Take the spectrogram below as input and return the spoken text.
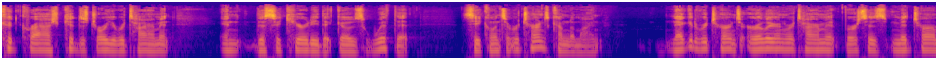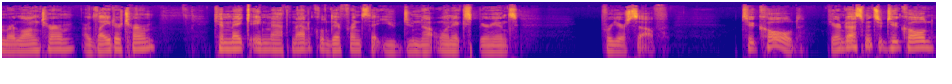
could crash, could destroy your retirement, and the security that goes with it. Sequence of returns come to mind negative returns earlier in retirement versus midterm or long term or later term can make a mathematical difference that you do not want to experience for yourself. Too cold. If your investments are too cold,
